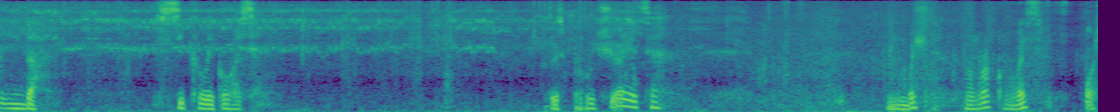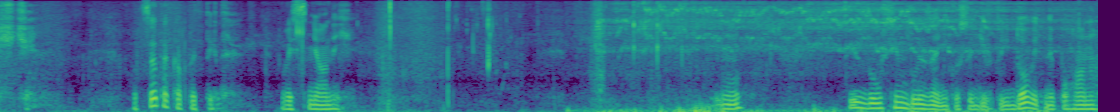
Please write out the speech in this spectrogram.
Да. Всікли когось. Хтось поручається. М, Бачите, рак весь в пащі. Оце так апетит весняний. Ну, і зовсім близенько сидів, то й давить непогано.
